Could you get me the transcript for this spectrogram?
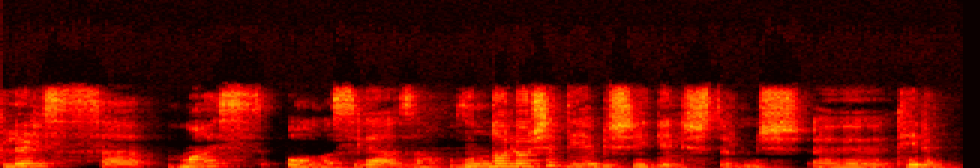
Clarissa Miles olması lazım. Vundoloji diye bir şey geliştirmiş e, terim.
